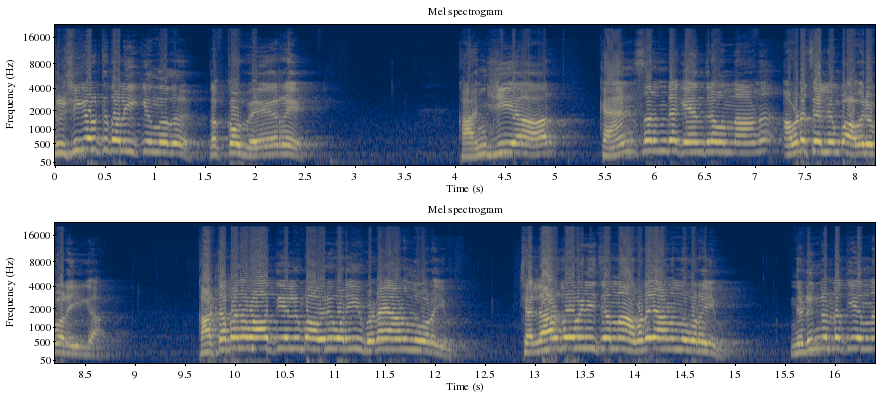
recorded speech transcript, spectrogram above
കൃഷികൾക്ക് തളിക്കുന്നത് ഇതൊക്കെ വേറെ. കാഞ്ചിയാർ ക്യാൻസറിന്റെ കേന്ദ്രമെന്നാണ് അവിടെ ചെല്ലുമ്പോൾ അവർ പറയുക. കട്ടപ്പനഭാഗത്ത് ചെല്ലുമ്പോൾ അവർ പറയും ഇവിടെയാണെന്ന് പറയും. ചെല്ലാർകോവിലിൽ ചെന്ന അവിടെയാണെന്ന് പറയും. നെടുങ്കണ്ടത്തി എന്ന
